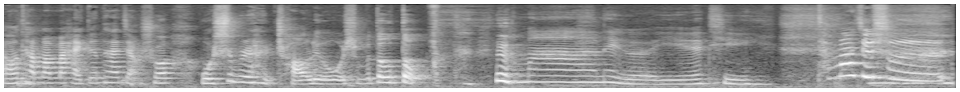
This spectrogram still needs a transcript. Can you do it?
然后他妈妈还跟他讲说，我是不是很潮流？我什么都懂。他妈那个也挺，他妈就是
